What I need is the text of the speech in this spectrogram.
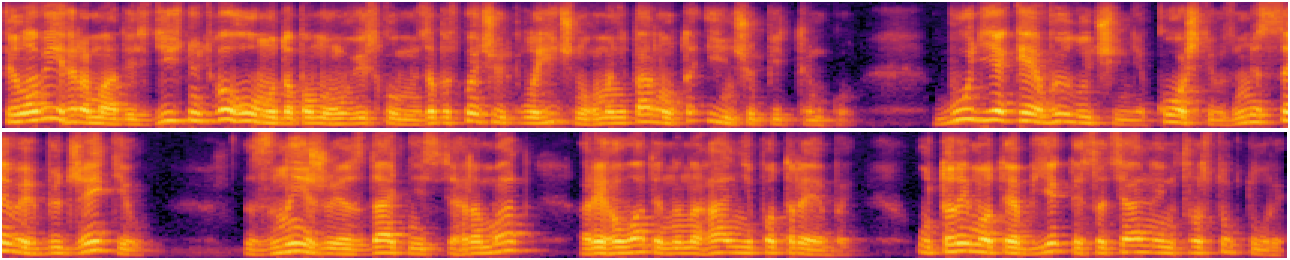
Тилові громади здійснюють вагому допомогу військовим, забезпечують логічну, гуманітарну та іншу підтримку. Будь-яке вилучення коштів з місцевих бюджетів знижує здатність громад реагувати на нагальні потреби, утримувати об'єкти соціальної інфраструктури,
